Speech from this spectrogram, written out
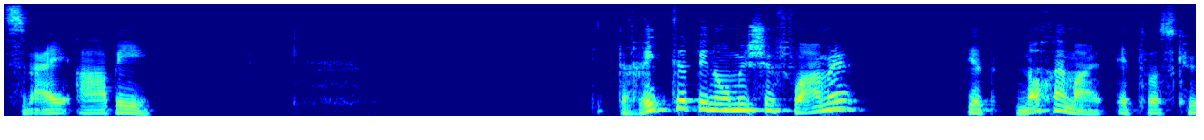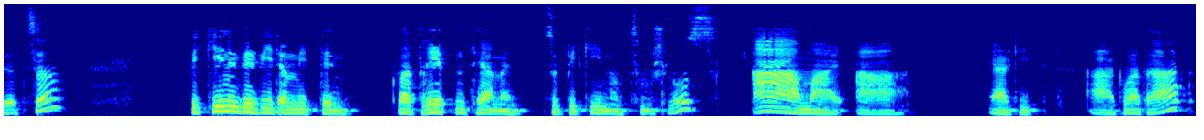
2ab. Die dritte binomische Formel wird noch einmal etwas kürzer. Beginnen wir wieder mit den quadrierten Termen zu Beginn und zum Schluss. a mal a ergibt a Quadrat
